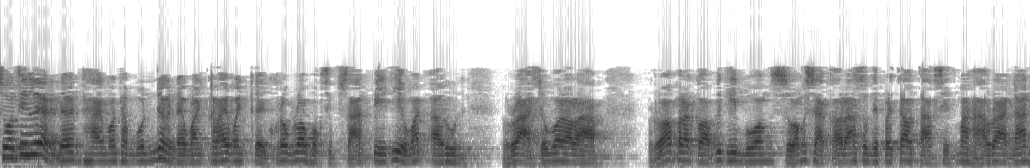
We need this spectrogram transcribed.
ส่วนที่เลือกเดินทางมาทำบุญเนื่องในวันคล้ายวันเกิดครบรอบ 63 ปีที่วัดอรุณ ราชวรารามร้อประกอบพิธีบวงสรวงสักการะสมเด็จพระเจ้าตากสินมหาราชนั้น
